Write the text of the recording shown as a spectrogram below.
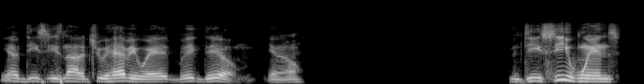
You know, DC's not a true heavyweight. Big deal, you know. DC wins.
